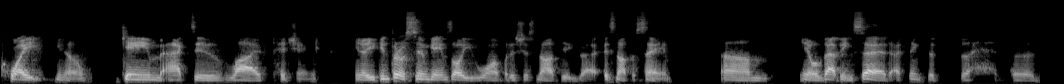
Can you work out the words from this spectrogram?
quite you know game active live pitching. You know, you can throw sim games all you want, but it's just not the exact. It's not the same. Um, you know, that being said, I think that the the,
